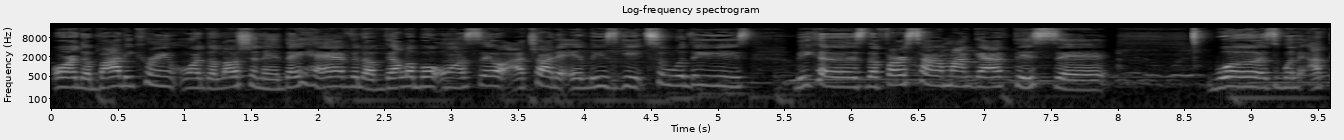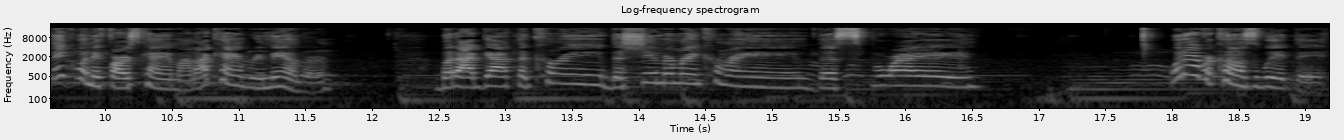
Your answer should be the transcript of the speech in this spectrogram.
or the body cream or the lotion and they have it available on sale, I try to at least get two of these because the first time I got this set was when I think when it first came out. I can't remember. But I got the cream, the shimmering cream, the spray, whatever comes with it.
